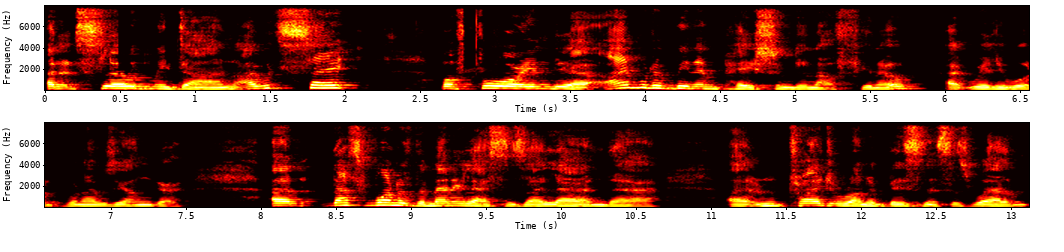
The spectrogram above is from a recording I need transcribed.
And it slowed me down. I would say before India, I would have been impatient enough, you know? I really would when I was younger. And that's one of the many lessons I learned there. Uh, and trying to run a business as well.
